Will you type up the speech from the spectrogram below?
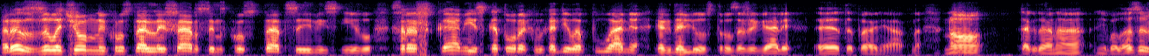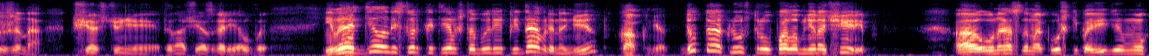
раззолоченный хрустальный шар с инкрустациями снизу, с рожками, из которых выходило пламя, когда люстру зажигали. Это понятно. Но тогда она не была зажжена. К счастью, нет, иначе я сгорел бы. И вы отделались только тем, что были придавлены? Нет? Как нет? Да так, люстра упала мне на череп. А у нас на макушке, по-видимому,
